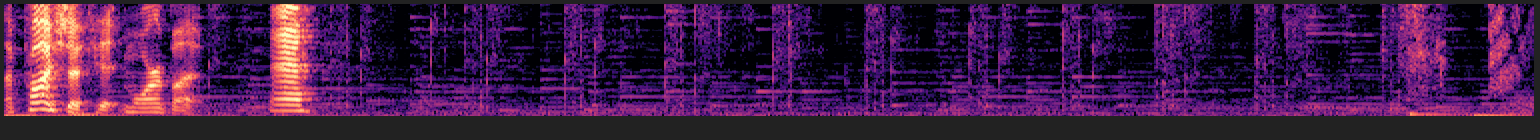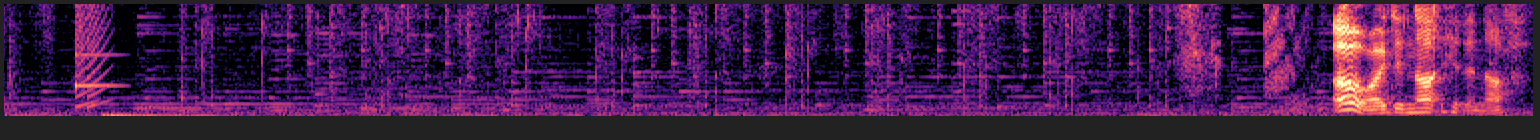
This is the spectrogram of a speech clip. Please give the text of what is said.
I probably should have hit more, but eh, Oh, I did not hit enough.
